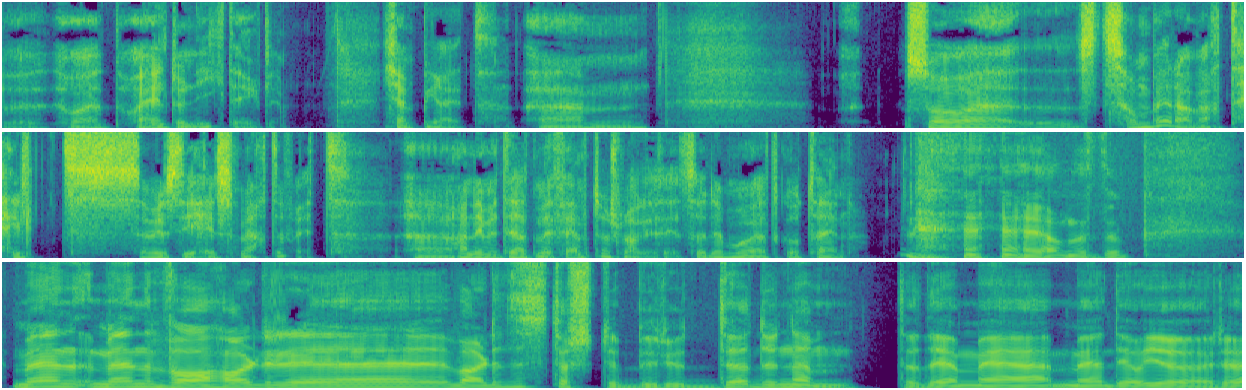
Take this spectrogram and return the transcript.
det var, det var helt unikt, egentlig. Kjempegreit. Um, så uh, samarbeidet har vært helt jeg vil si, helt smertefritt. Uh, han inviterte meg i 50-årslaget sitt, så det må være et godt tegn. ja, nettopp. Men, men hva, dere, hva, er det det største bruddet? Du nevnte det med, med det å gjøre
